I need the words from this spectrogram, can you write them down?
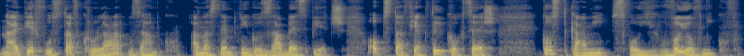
Najpierw ustaw króla w zamku, a następnie go zabezpiecz. Obstaw jak tylko chcesz kostkami swoich wojowników.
